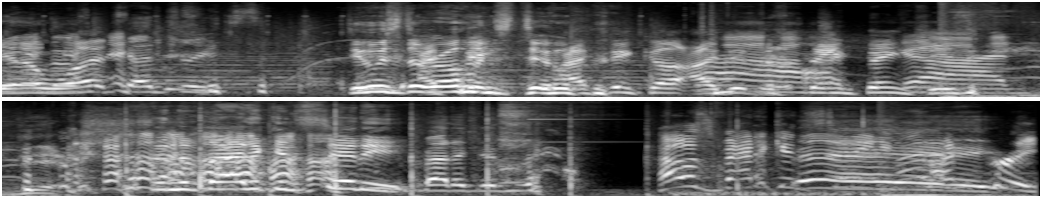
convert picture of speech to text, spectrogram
You know what? Countries. Do as the I Romans think, do. I think uh, I did the Oh, same thing. God. This. It's in the Vatican City. Vatican. How is Vatican City Hey! a country?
